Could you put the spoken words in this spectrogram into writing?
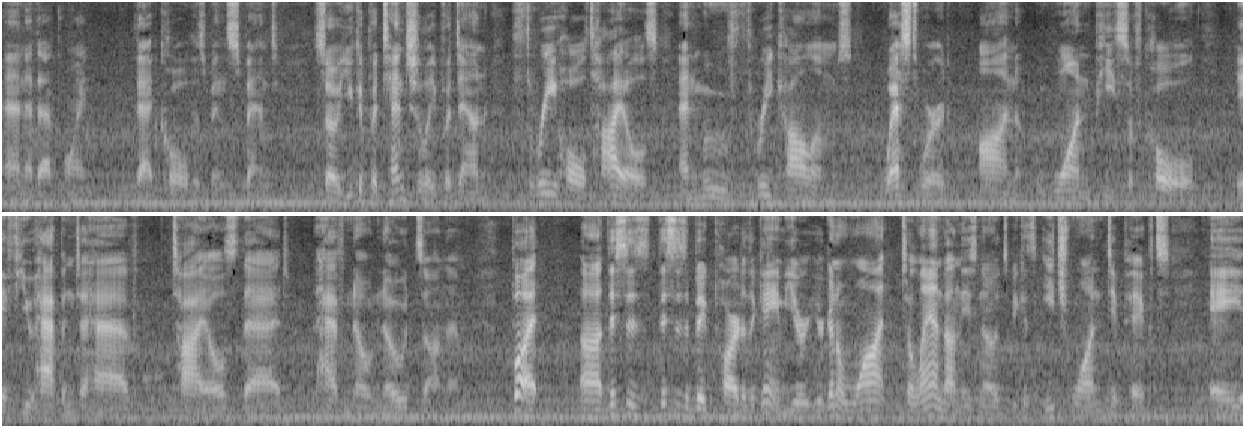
and at that point, that coal has been spent. So you could potentially put down three whole tiles and move three columns westward on one piece of coal if you happen to have tiles that have no nodes on them. But uh, this is this is a big part of the game. You're you're going to want to land on these nodes because each one depicts a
